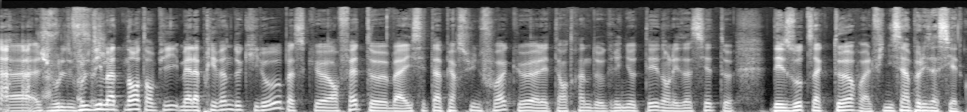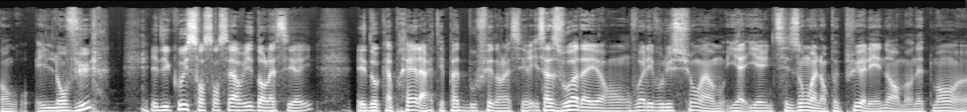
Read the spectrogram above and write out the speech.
Je vous, le- vous le dis maintenant, tant pis, mais elle a pris 22 kilos parce que en fait, bah, il s'était aperçu une fois qu'elle était en train de grignoter dans les assiettes des autres acteurs. Elle finissait un peu les assiettes, quoi, en gros. Et ils l'ont vu. Et du coup, ils s'en sont servis dans la série. Et donc après, elle arrêtait pas de bouffer dans la série. Ça se voit d'ailleurs, on voit l'évolution. hein. Il y, a, il y a une saison, elle en peut plus, elle est énorme. Honnêtement, euh,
